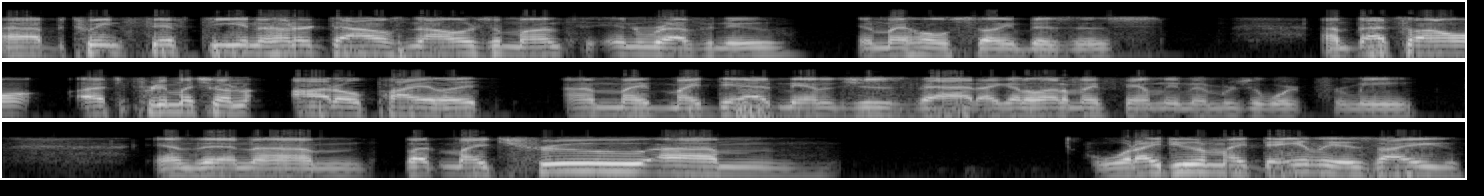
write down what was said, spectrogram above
uh, between fifty and hundred thousand dollars a month in revenue in my wholesaling business. Um, that's all. That's pretty much on autopilot. Um, my my dad manages that. I got a lot of my family members that work for me, and then um, but my true um, what I do in my daily is I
